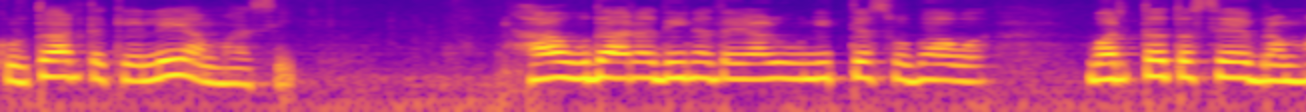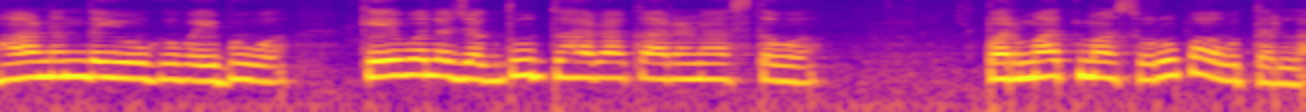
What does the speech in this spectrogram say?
कृतार्थ केले आम्हासी. हा उदार दीन दयाळू नित्य स्वभाव वर्ततसे ब्रह्मानंद योग वैभव केवल जगदुद्धारा कारणास्तव. परमात्मा स्वरूप अवतरला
